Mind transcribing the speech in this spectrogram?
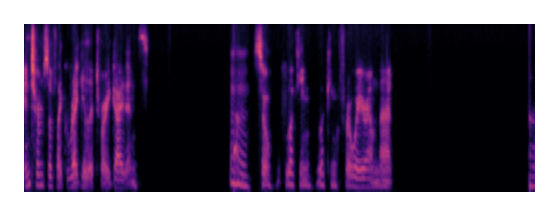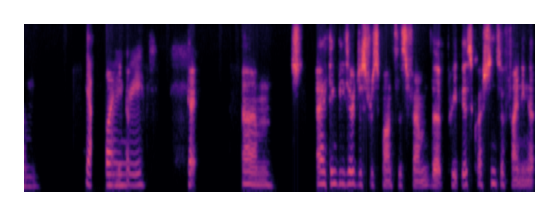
in terms of like regulatory guidance. Um, mm-hmm. Um, so looking looking for a way around that. Um, yeah, I agree. okay. I think these are just responses from the previous questions of finding a,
